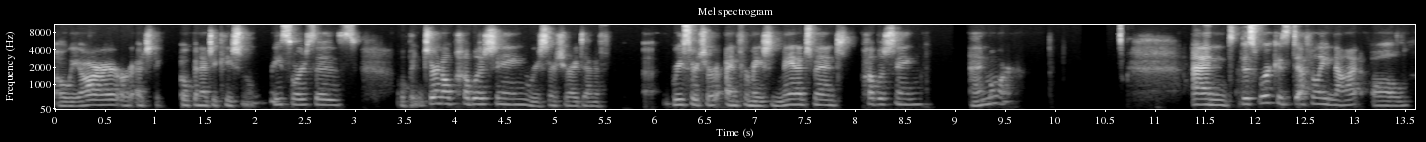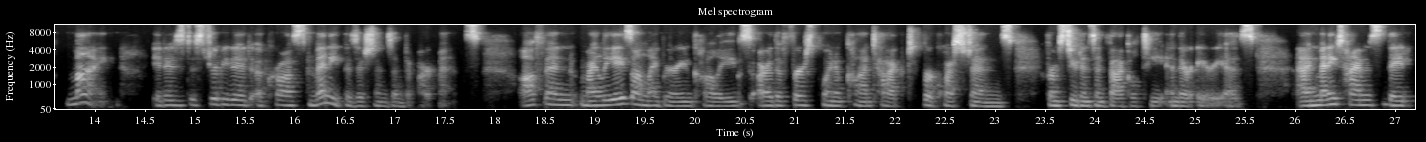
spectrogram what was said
OER or edu open educational resources, open journal publishing, researcher identify researcher information management, publishing, and more. And this work is definitely not all mine. It is distributed across many positions and departments. Often my liaison librarian colleagues are the first point of contact for questions from students and faculty in their areas. And many times they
